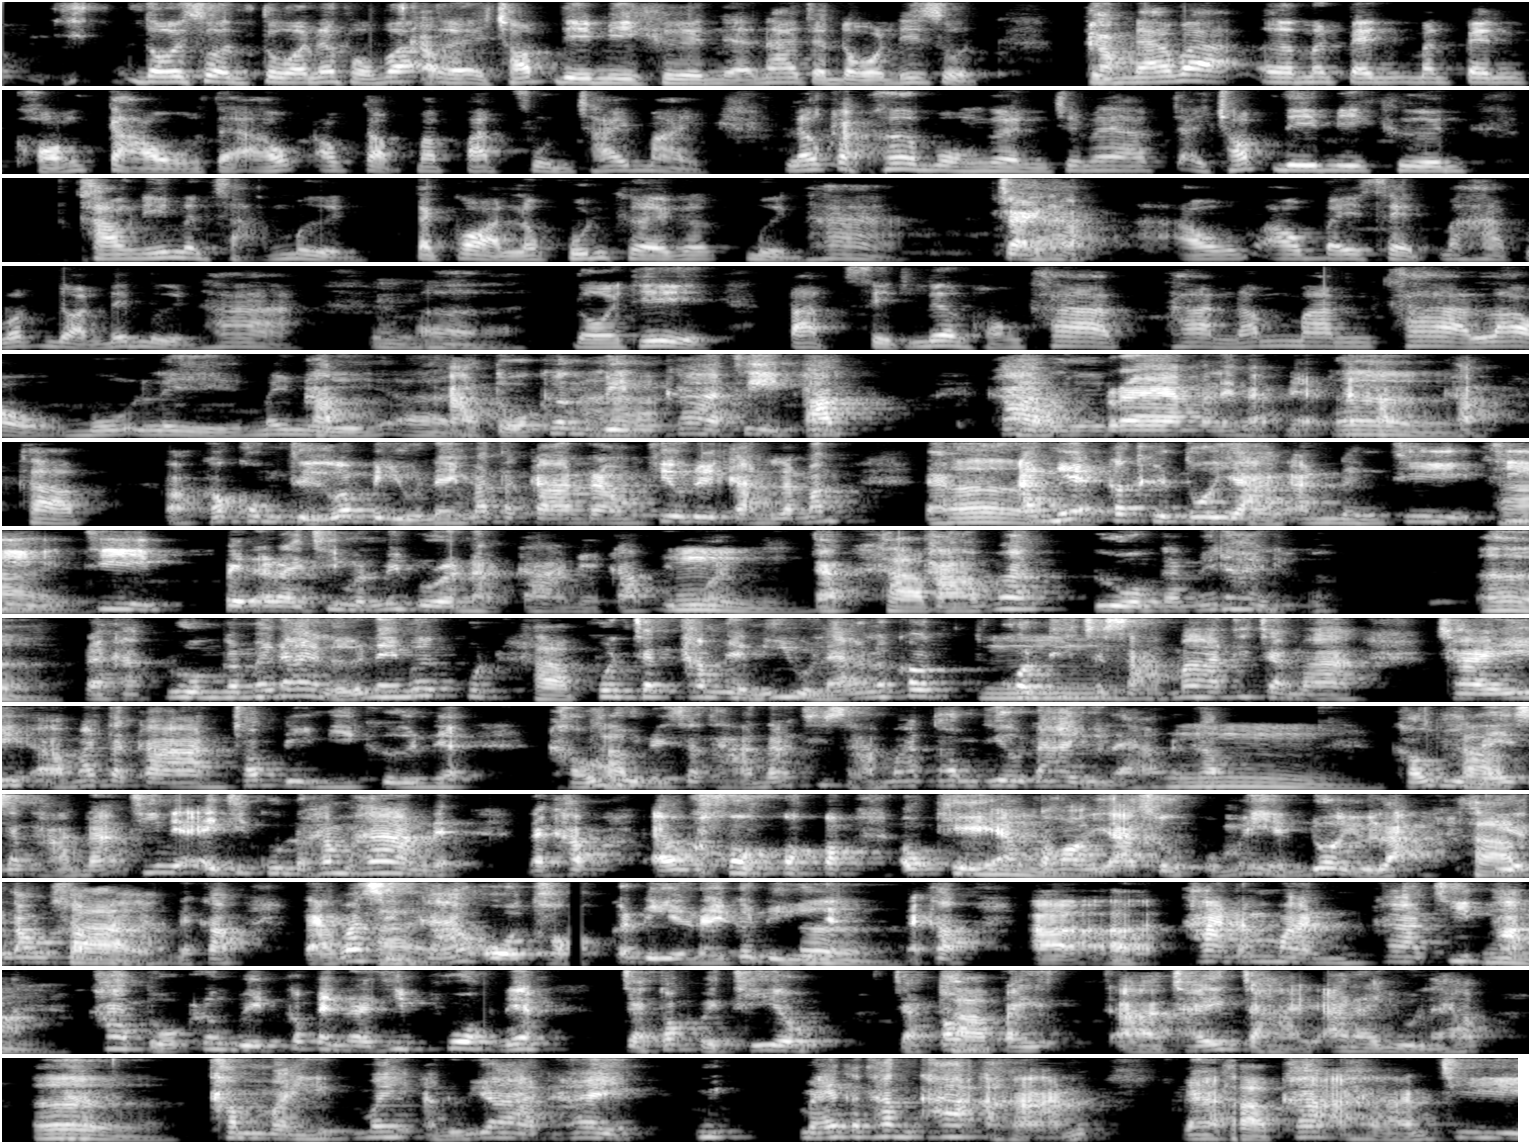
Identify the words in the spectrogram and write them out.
โดยส่วนตัวนะผมว่าครับเออช็อปดีมีคืนเนี่ยน่าจะโดนที่สุดครับถึงแม้ว่าเออมันเป็นมันเป็นของเก่าแต่เอาเอากลับมาปัดฝุ่นใช้ใหม่ แล้วก็ครับเพิ่มวงเงินใช่ไหมครับไอ้ช็อปดีมีคืน คราวนี้มันสามหมื่นแต่ก่อนเราคุ้นเคยกับหมื่นห้าใช่ครับ เอาเอาใบเสร็จมาหักลดหย่อนได้หมื่นห้าอืมเออ โดยที่ตัดสิทธิ์เรื่องของค่าท่าน้ำมันค่าเหล้าบุหรี่ไม่ครัมีบเออค่าตั๋วเครื่องบินอ่าค่าที่พักค่าครับโรงแรมอะไรแบบเนี้ยเอนะครับอครับครับก็เขาคงถือว่าไปอยู่ในมาตรการเราเที่ยวด้วยกันแล้วมั้งนะเอออัอันเนี้ยก็คือตัวอย่างอันหนึ่งที่ใช่ที่ที่เป็นอะไรที่มันไม่บูรณาการเนี่ยครับพี่อืบอยมนะครับถามว่ารวมกันไม่ได้หรือ เออนะครับรวมกันไม่ได้หรือในเมื่อคุณครับคุณจะทำอย่างนี้อยู่แล้ว แล้วก็คนอืมที่จะสามารถที่จะมาใช้อ่ามาตรการชอบดีมีคืนเนี่ย เขาครับอยู่ในสถานะที่สามารถท่องเที่ยวได้อยู่แล้วนะครับอืมเขาอยู่ครับในสถานะที่เนี่ยไอ้ที่คุณห้ามห้ามๆเนี่ยนะครับแอลกอฮอล์โอเคอืมแอลกอฮอล์ยาสูบผมไม่เห็นด้วยอยู่ละครับที่จะต้องเข้ามาใช่นะครับ แต่ว่าใช่สินค้าโอท็อปก็ดีอะไรก็ดีเนี่ยเออนะครับอ่าครับค่าน้ำมันค่าที่พักอืมค่าตั๋วเครื่องบินก็เป็นอะไรที่พวกเนี้ยจะต้องไปเที่ยวจะต้อคงรับไปอ่าใช้จ่ายอะไรอยู่แล้วเออ ทำไมไม่อนุญาตให้มิแม้กระทั่งค่าอาหารนะฮะครับค่าอาหารที่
